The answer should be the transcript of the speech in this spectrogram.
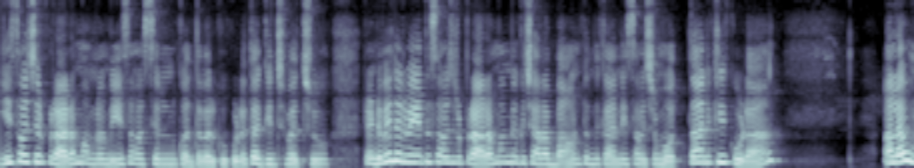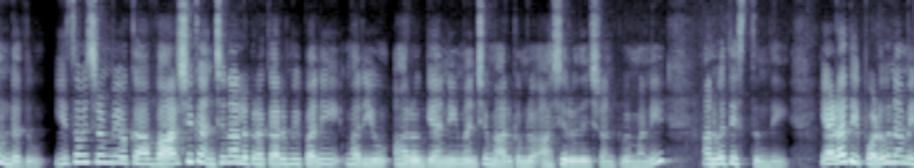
ఈ సంవత్సరం ప్రారంభంలో మీ సమస్యలను కొంతవరకు కూడా తగ్గించవచ్చు. రెండు వేల ఇరవై ఐదు సంవత్సరం ప్రారంభం మీకు చాలా బాగుంటుంది. కానీ సంవత్సరం మొత్తానికి కూడా అలా ఉండదు. ఈ సంవత్సరం మీ యొక్క వార్షిక అంచనాల ప్రకారం మీ పని మరియు ఆరోగ్యాన్ని మంచి మార్గంలో ఆశీర్వదించడానికి మిమ్మల్ని అనుమతిస్తుంది. ఏడాది పొడవునా మీ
